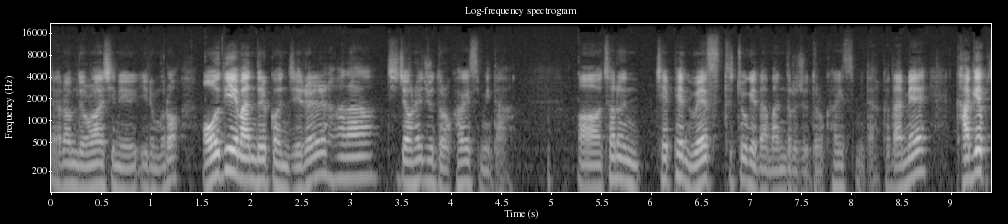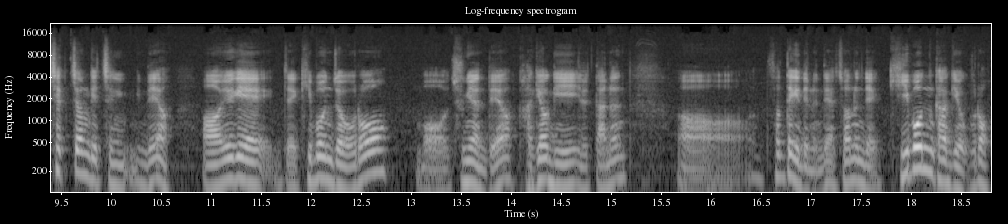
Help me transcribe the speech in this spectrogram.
자, 여러분들 원하시는 이름으로 어디에 만들 건지를 하나 지정을 해주도록 하겠습니다. 어, 저는 재팬 웨스트 쪽에다 만들어 주도록 하겠습니다. 그 다음에 가격 책정 계층인데요. 어, 이게 이제 기본적으로 뭐 중요한데요. 가격이 일단은 어, 선택이 되는데요. 저는 이제 기본 가격으로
